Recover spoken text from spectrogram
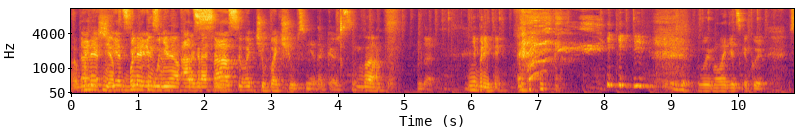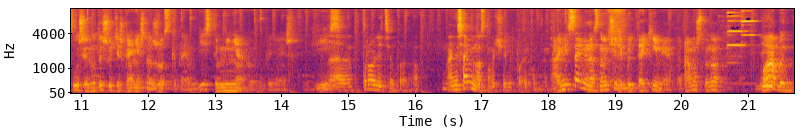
Таня Швец теперь будет отсасывать чупа-чупс, мне так кажется. Да. Да. Не бритый. Ой, молодец какой. Слушай, ну ты шутишь, конечно, жестко прям. Весь ты меня, понимаешь, весь. Да, троллить это. Они сами нас научили, поэтому. Они сами нас научили быть такими, потому что, ну, бабы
